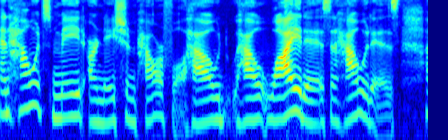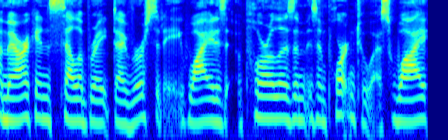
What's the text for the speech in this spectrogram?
and how it's made our nation powerful, how, how, why it is and how it is. Americans celebrate diversity, why it is, pluralism is important to us, why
